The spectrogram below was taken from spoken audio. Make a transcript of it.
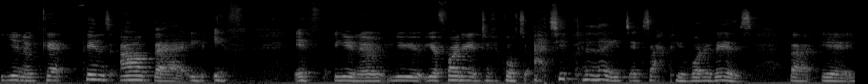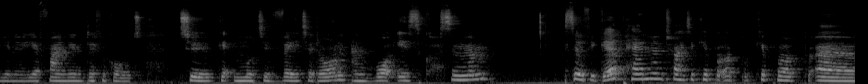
you know, get things out there. If, if, if you know you you're finding it difficult to articulate exactly what it is that yeah, you know you're finding difficult to get motivated on and what is causing them. So if you get a pen and try to keep up keep up. Uh,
